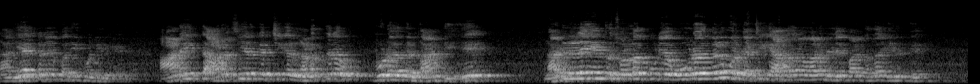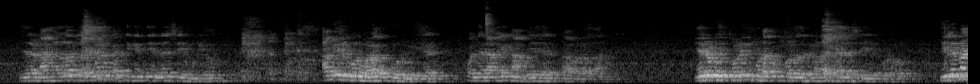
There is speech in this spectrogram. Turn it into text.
நான் ஏற்கனவே பதிவு பண்ணியிருக்கேன். அனைத்து அரசியல் கட்சிகள் நடத்துகிற ஊடகங்கள் தாண்டி நடுநிலை என்று சொல்லக்கூடிய ஊடகங்களும் ஒரு கட்சிக்கு ஆதரவான நிலைப்பாட்டு தான் இருக்கு. இதில் நாங்கெல்லாம் வெறுமனே கத்தி கத்தி என்ன செய்ய முடியும்? அமீருக்கு ஒரு வழக்கு போடுவீங்க. கொஞ்ச நாளைக்கு நான் அமைதியாக இருப்பேன் அவ்வளோதான் என்னுடைய தொழில் முடக்க போகிறதுனால வேலை செய்யப்படும். இல்லைன்னா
